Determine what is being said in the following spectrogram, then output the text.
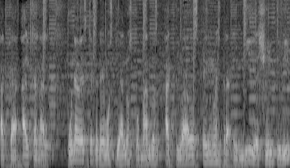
acá al canal. Una vez que tenemos ya los comandos activados en nuestra Nvidia Shield TV,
